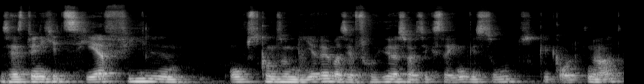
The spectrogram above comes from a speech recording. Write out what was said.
Das heißt, wenn ich jetzt sehr viel Obst konsumiere, was ja früher so als extrem gesund gegolten hat,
